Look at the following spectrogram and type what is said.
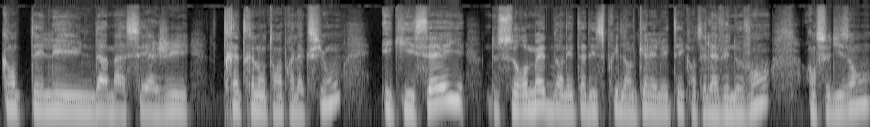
quand elle est une dame assez âgée, très très longtemps après l'action, et qui essaye de se remettre dans l'état d'esprit dans lequel elle était quand elle avait 9 ans, en se disant,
